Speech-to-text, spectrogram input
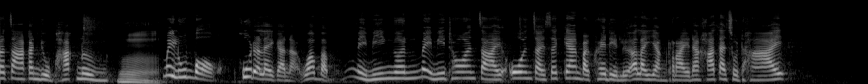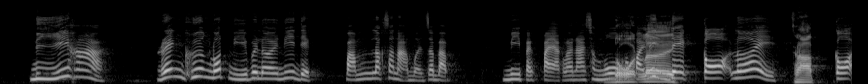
รจากันอยู่พักหนึ่งอืมไม่รู้บอกพูดอะไรกันอะว่าแบบไม่มีเงิน ไม่มีทอนจ่ายโอนจ่ายสแกนบัตรเครดิตหรืออะไรอย่างไรนะคะ แต่สุดท้าย หนีค่ะ เร่งเครื่องรถหนีไปเลยนี่เด็กปั๊มลักษณะเหมือนจะแบบมีแปลกๆแล้วนะชะโงกโดดเข้าไปเลยนี่เด็กเกาะเลยครับเกาะ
